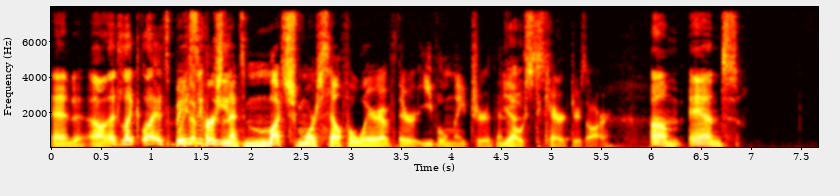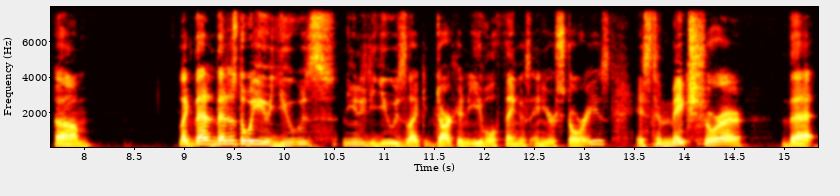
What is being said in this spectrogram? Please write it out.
And uh, it's like like- it's Mm-hmm. With basically a person that's much more self-aware of their evil nature than Yes. most characters are. um and um like that that is the way you use you need to use like dark and evil things in your stories is to make sure that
